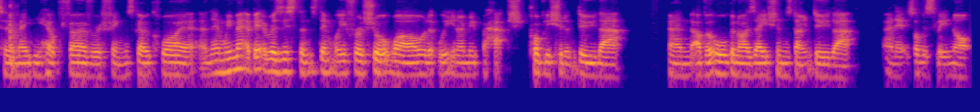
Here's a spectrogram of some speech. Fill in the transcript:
to maybe help further if things go quiet. And then we met a bit of resistance didn't we for a short while that we you know we perhaps probably shouldn't do that. And other organizations don't do that. And it's obviously not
